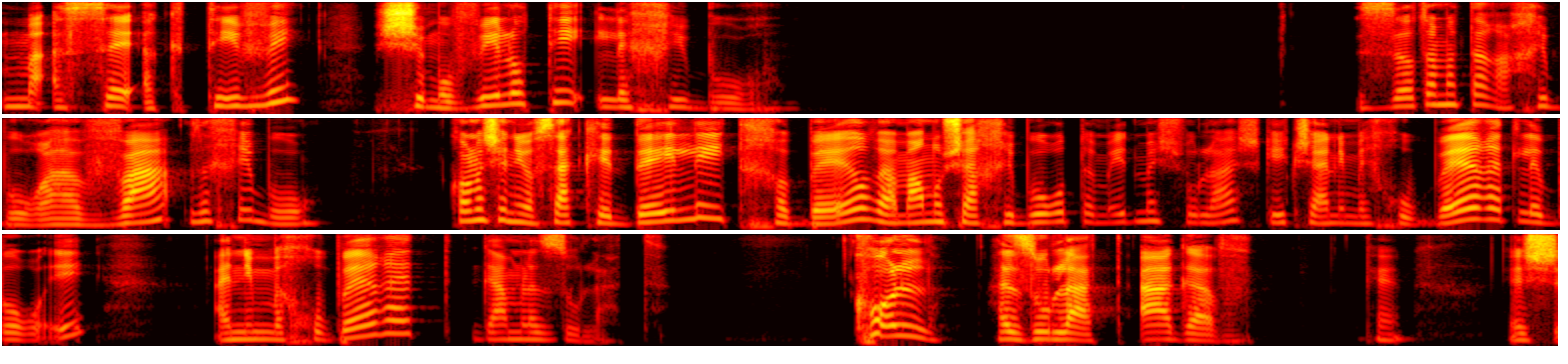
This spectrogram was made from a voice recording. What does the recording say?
מעשה אקטיבי שמוביל אותי לחיבור. זאת המטרה, חיבור. אהבה זה חיבור. כל מה שאני עושה כדי להתחבר, ואמרנו שהחיבור הוא תמיד משולש, כי כשאני מחוברת לבוראי, אני מחוברת גם לזולת. כל הזולת, אגב? יש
